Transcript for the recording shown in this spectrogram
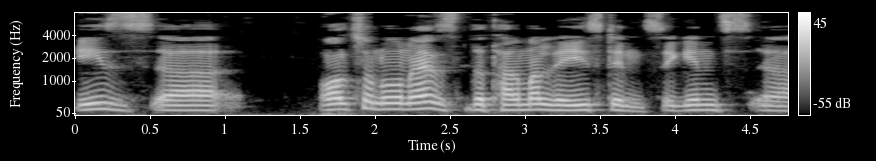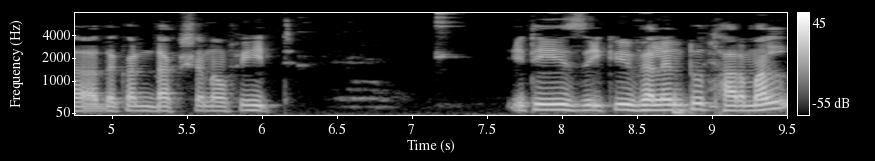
is uh, also known as the thermal resistance against uh, the conduction of heat. It is equivalent to thermal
